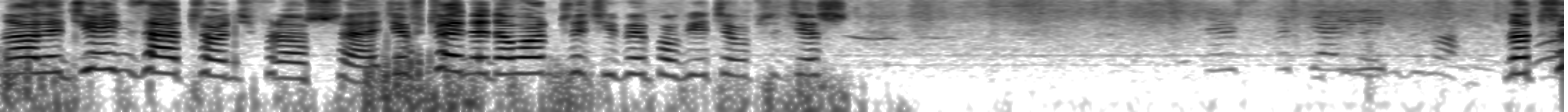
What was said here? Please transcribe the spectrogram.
No ale dzień zacząć, proszę. Dziewczyny, dołączyć i wy powiecie, bo przecież... No trzy,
